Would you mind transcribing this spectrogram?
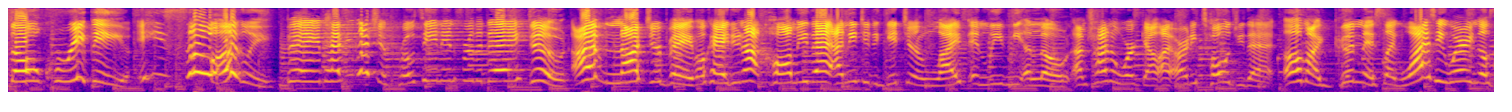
so creepy. He's so ugly. Babe, have you got your protein in for the day? Dude, I'm not your babe, okay? Do not call me that. I need you to get your life and leave me alone. I'm trying to work out. I already told you that. Oh my goodness. Like, why is he wearing those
